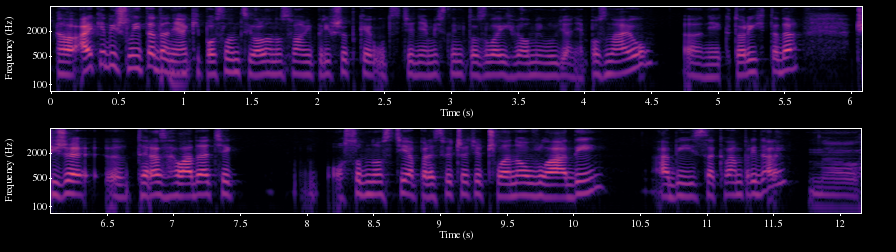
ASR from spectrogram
Uh, aj keby šli teda nejakí poslanci Oleno s vami pri všetkej úcte, nemyslím to zle, ich veľmi ľudia nepoznajú, uh, niektorých teda. Čiže teraz hľadáte osobnosti a presvedčate členov vlády, aby sa k vám pridali? No.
